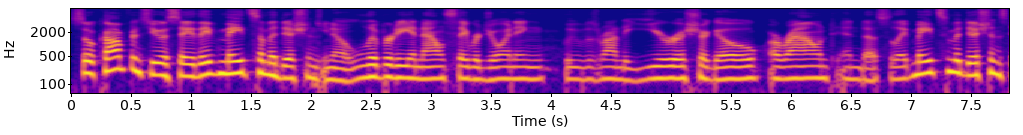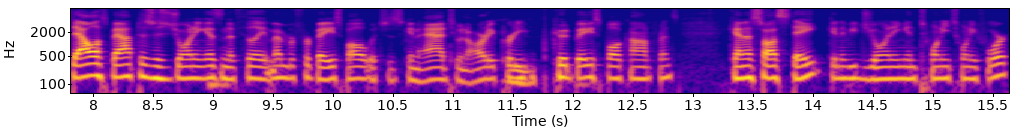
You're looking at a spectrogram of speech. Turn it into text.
So Conference USA, they've made some additions. You know, Liberty announced they were joining. I believe it was around a yearish ago, around, and uh, so they've made some additions. Dallas Baptist is joining as an affiliate member for baseball, which is going to add to an already pretty mm-hmm. good baseball conference. Kennesaw State going to be joining in 2024.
